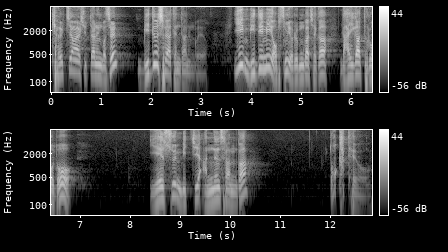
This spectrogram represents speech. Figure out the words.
결정할 수 있다는 것을 믿으셔야 된다는 거예요. 이 믿음이 없으면 여러분과 제가 나이가 들어도 예수 믿지 않는 사람과 똑같아요.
